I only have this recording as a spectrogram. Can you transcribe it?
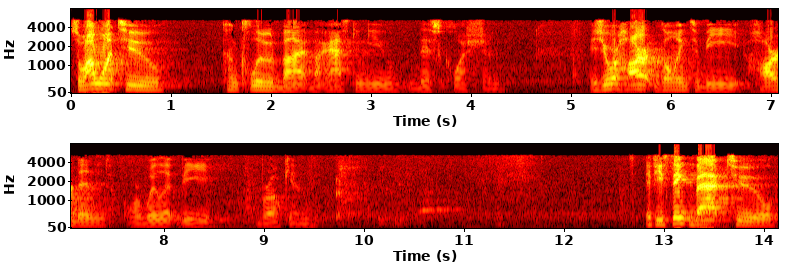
So I want to conclude by, by asking you this question Is your heart going to be hardened or will it be broken? If you think back to,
